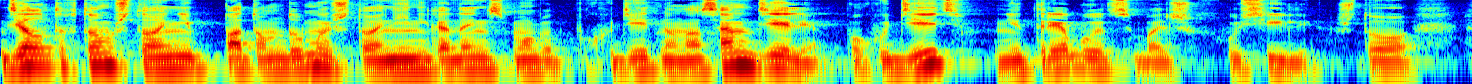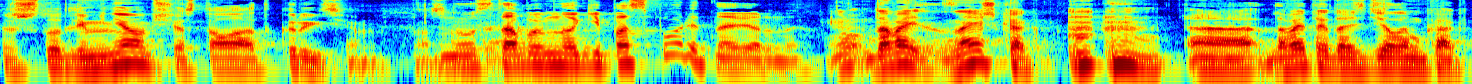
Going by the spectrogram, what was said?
дело-то в том, что они потом думают, что они никогда не смогут похудеть. Но на самом деле похудеть не требуется больших усилий. Что, что для меня вообще стало открытием. Ну, с деле. тобой многие поспорят, наверное. Ну, давай, знаешь как? А, давай тогда сделаем как.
